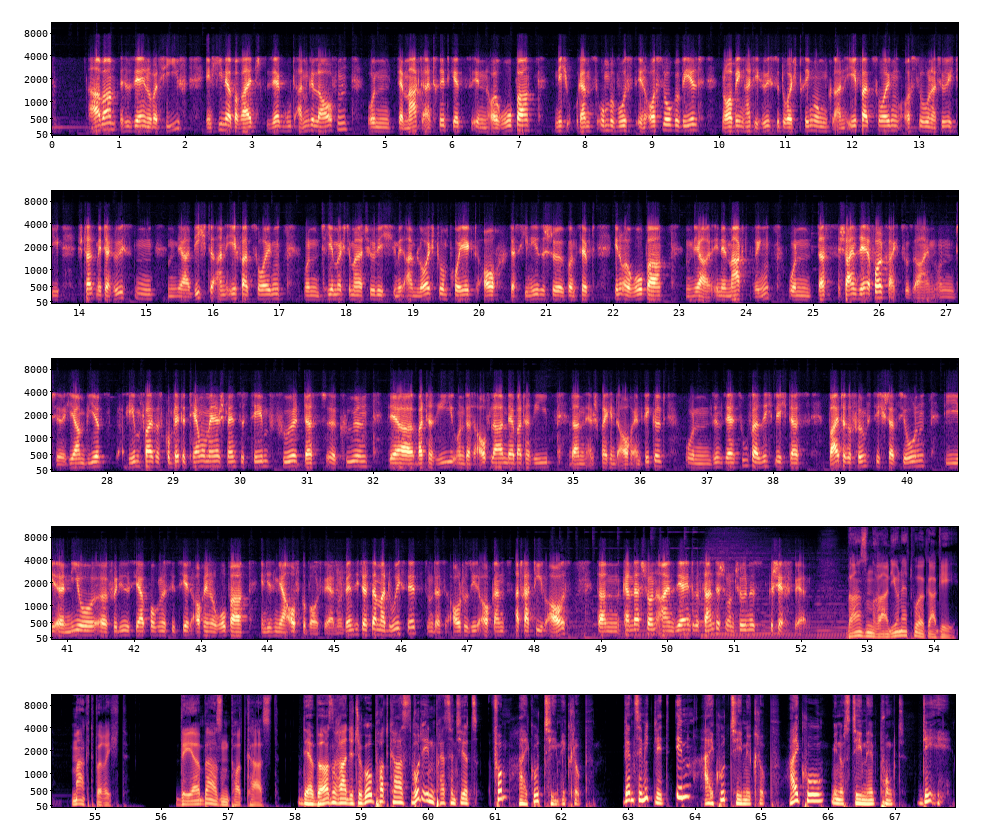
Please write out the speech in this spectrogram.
Aber es ist sehr innovativ, in China bereits sehr gut angelaufen und der Markteintritt jetzt in Europa nicht ganz unbewusst in Oslo gewählt. Norwegen hat die höchste Durchdringung an E-Fahrzeugen. Oslo natürlich die Stadt mit der höchsten ja, Dichte an E-Fahrzeugen. Und hier möchte man natürlich mit einem Leuchtturmprojekt auch das chinesische Konzept in Europa ja, in den Markt bringen. Und das scheint sehr erfolgreich zu sein. Und äh, hier haben wir ebenfalls das komplette Thermomanagementsystem für das äh, Kühlen der Batterie und das Aufladen der Batterie dann entsprechend auch entwickelt und sind sehr zuversichtlich, dass weitere 50 Stationen, die äh, NIO äh, für dieses Jahr prognostiziert, auch in Europa in diesem Jahr aufgebaut werden. Und wenn sich das dann mal durchsetzt und das Auto sieht auch ganz attraktiv aus, dann kann das schon ein sehr interessantes und schönes Geschäft werden. Börsenradio Network AG Marktbericht. Der Börsenpodcast. Der Börsenradio To Go Podcast wurde Ihnen präsentiert vom Heiko Theme Club. Werden Sie Mitglied im Heiko Theme Club. heiko-theme.de det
